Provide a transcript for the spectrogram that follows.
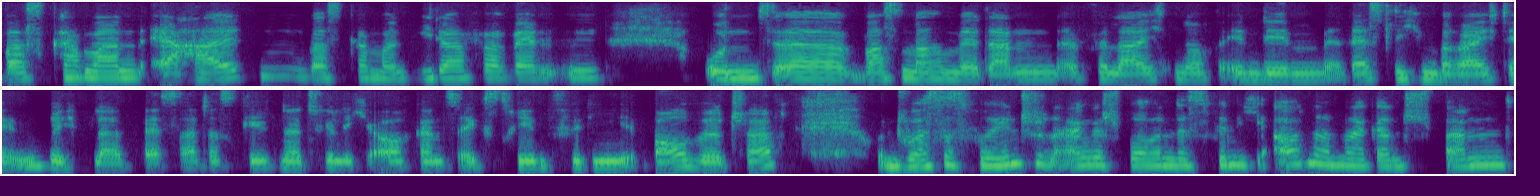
was kann man erhalten, was kann man wiederverwenden und äh, was machen wir dann vielleicht noch in dem restlichen Bereich, der übrig bleibt, besser. Das gilt natürlich auch ganz extrem für die Bauwirtschaft. Und du hast es vorhin schon angesprochen, das finde ich auch nochmal ganz spannend,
